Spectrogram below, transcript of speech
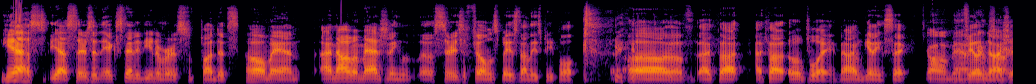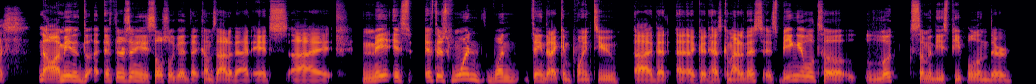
Yes, yes. There's an extended universe of pundits. Oh man, I now I'm imagining a series of films based on these people. uh, I thought I thought, oh boy, now I'm getting sick. Oh man, I'm feeling I'm nauseous. Sorry. No, I mean, if there's any social good that comes out of that, it's uh, it's if there's one one thing that I can point to uh, that a good has come out of this, it's being able to look some of these people in their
